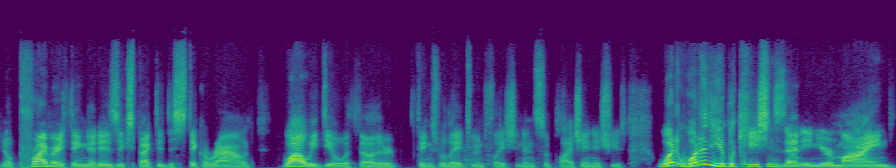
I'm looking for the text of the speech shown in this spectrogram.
you know primary thing that is expected to stick around while we deal with the other things related to inflation and supply chain issues. What what are the implications then in your mind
